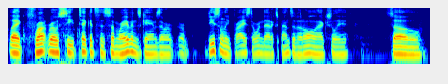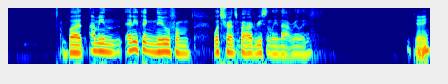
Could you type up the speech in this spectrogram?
like front row seat tickets to some Ravens games that were, were decently priced. They weren't that expensive at all, actually. So, but I mean, anything new from what's transpired recently? Not really. Okay.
